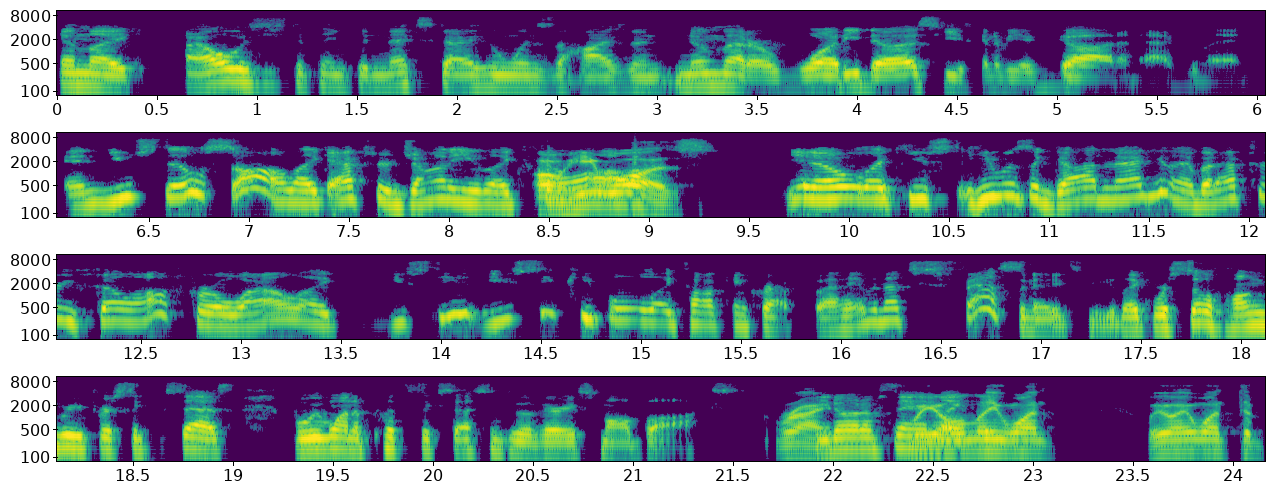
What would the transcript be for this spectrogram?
And like I always used to think the next guy who wins the Heisman, no matter what he does, he's going to be a god in Aggieland. And you still saw like after Johnny like Oh, he off, was. you know, like you st- he was a god in Aggieland, but after he fell off for a while, like you see you see people like talking crap about him, and that just fascinates me. Like we're so hungry for success, but we want to put success into a very small box. Right. You know what I'm saying? we Like, only want we only want the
